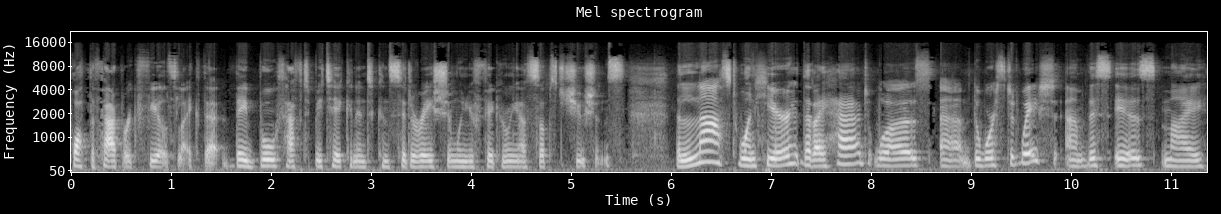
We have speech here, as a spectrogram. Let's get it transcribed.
what the fabric feels like. That they both have to be taken into consideration when you're figuring out substitutions. The last one here that I had was um, the worsted weight. Um, this is my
